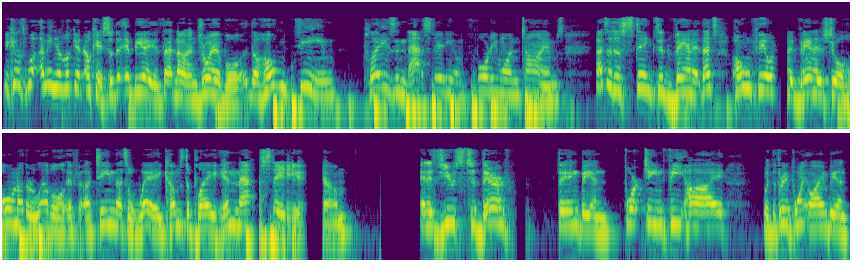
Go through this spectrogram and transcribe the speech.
Because what I mean you're looking okay, so the NBA is that not enjoyable? The home team plays in that stadium 41 times. That's a distinct advantage. That's home field advantage to a whole nother level if a team that's away comes to play in that stadium and is used to their thing being 14 feet high with the three point line being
